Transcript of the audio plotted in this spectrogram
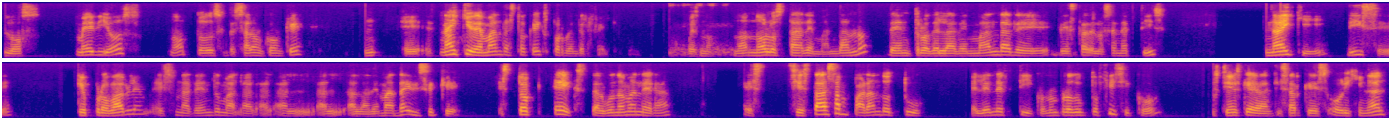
los medios, ¿no? Todos empezaron con que eh, Nike demanda a StockX por vender fake. Pues no, no, no lo está demandando. Dentro de la demanda de, de esta de los NFTs, Nike dice que probable es un adendum a, a, a, la demanda y dice que StockX, de alguna manera, es, si estás amparando tú el NFT con un producto físico, pues tienes que garantizar que es original.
